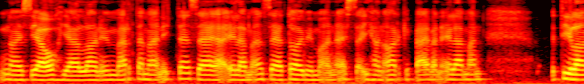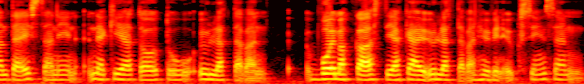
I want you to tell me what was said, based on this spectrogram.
naisia ohjaillaan ymmärtämään itsensä ja elämänsä ja toimimaan näissä ihan arkipäivän elämän tilanteissa, niin ne kietoutuu yllättävän voimakkaasti ja käy yllättävän hyvin yksin sen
